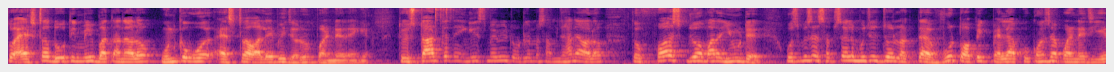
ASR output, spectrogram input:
तो एक्स्ट्रा दो तीन में भी बताने वाला हूँ, उनको वो एक्स्ट्रा वाले भी ज़रूर पढ़ने रहेंगे। तो स्टार्ट करते हैं इंग्लिश में भी टोटल में समझाने वाला हूँ। तो फ़र्स्ट जो हमारा यूनिट है, उसमें से सबसे पहले मुझे जो लगता है, वो टॉपिक पहले आपको कौन सा पढ़ने चाहिए?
